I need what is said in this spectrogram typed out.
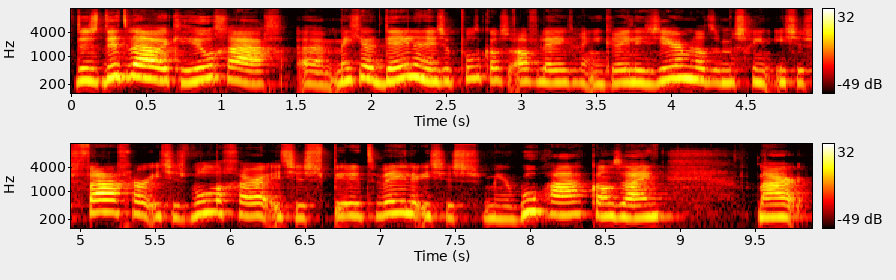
Dus dit wou ik heel graag uh, met jou delen in deze podcastaflevering. Ik realiseer me dat het misschien ietsjes vager, ietsjes wolliger, ietsjes spiritueler, ietsjes meer woeha kan zijn. Maar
